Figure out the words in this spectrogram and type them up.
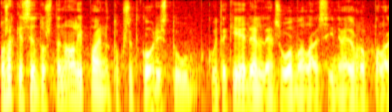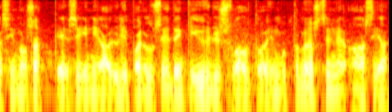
Osakesijoitusten alipainotukset kohdistuu kuitenkin edelleen suomalaisiin ja eurooppalaisiin osakkeisiin ja ylipainotus etenkin Yhdysvaltoihin, mutta myös sinne Aasia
